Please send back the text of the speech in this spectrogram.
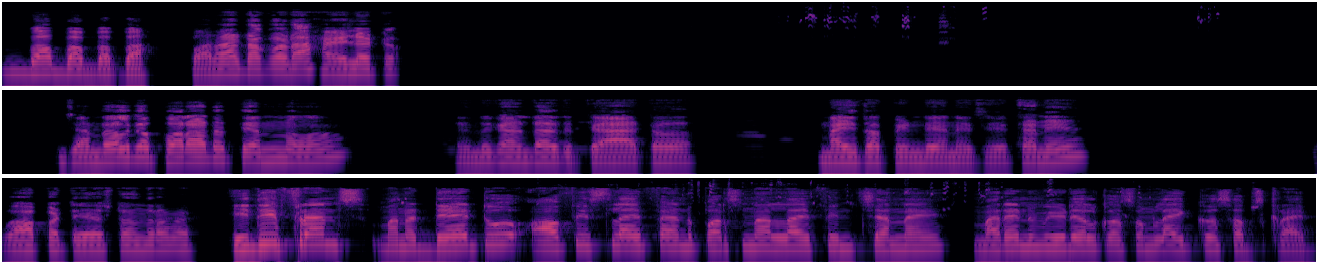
బాబా పొరాటా కూడా హైలైట్. జనరల్గా పొరాటా తిన్ను. ఎందుకంటే అది ప్యాట్ మైదా పిండి అనేసి. కానీ వాప టేస్ట్ ఇది ఫ్రెండ్స్ మన day to office life and personal life in Chennai. మరిన్ని వీడియోల కోసం లైక్ సబ్స్క్రైబ్.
